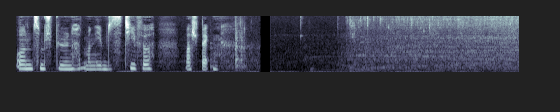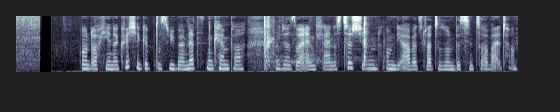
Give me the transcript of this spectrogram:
Und zum Spülen hat man eben dieses tiefe Waschbecken. Und auch hier in der Küche gibt es wie beim letzten Camper wieder so ein kleines Tischchen, um die Arbeitsplatte so ein bisschen zu erweitern.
